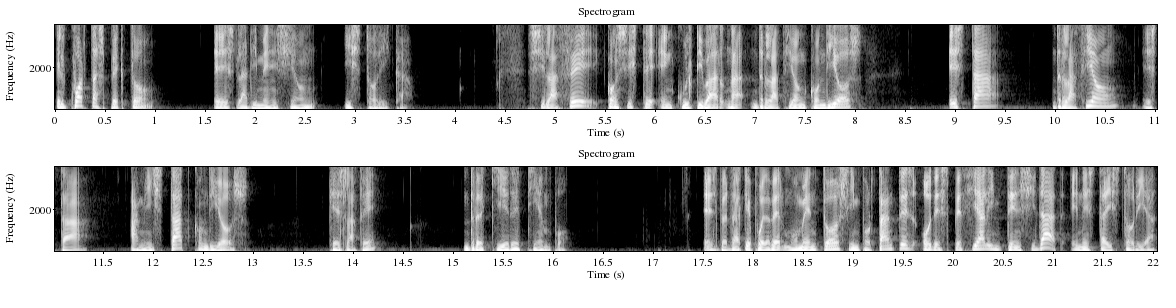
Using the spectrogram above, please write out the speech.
El cuarto aspecto es la dimensión histórica. Si la fe consiste en cultivar una relación con Dios, esta relación, esta amistad con Dios, que es la fe, requiere tiempo. Es verdad que puede haber momentos importantes o de especial intensidad en esta historia,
